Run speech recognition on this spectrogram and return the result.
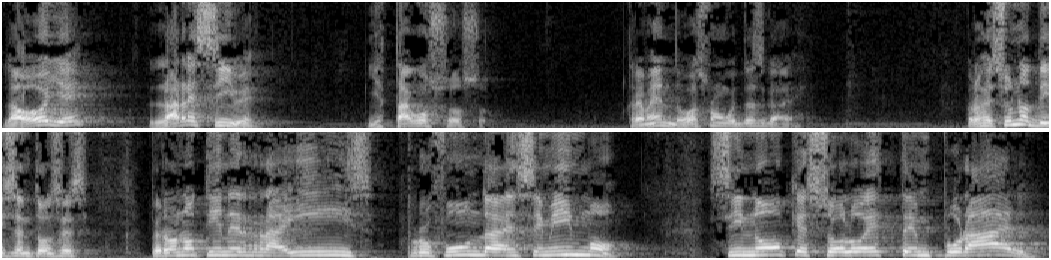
La oye, la recibe y está gozoso. Tremendo. What's wrong with this guy? Pero Jesús nos dice entonces, pero no tiene raíz profunda en sí mismo, sino que solo es temporal.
